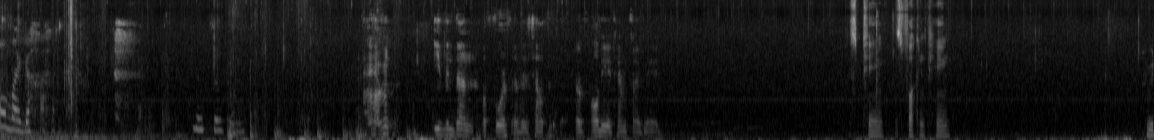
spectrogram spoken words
Oh my god. That's so funny. I haven't even done a fourth of his health of all the attempts I've made. This ping. This fucking ping. We're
